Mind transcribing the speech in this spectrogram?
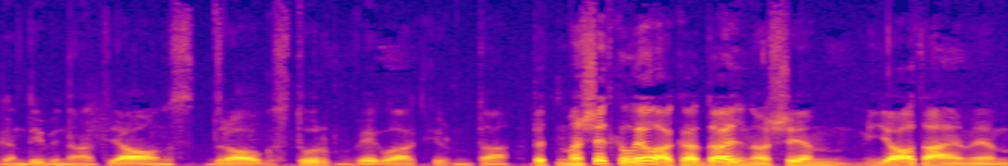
gan dibināt jaunus draugus. Tur vieglāk ir tā. Bet man šķiet, ka lielākā daļa no šiem jautājumiem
